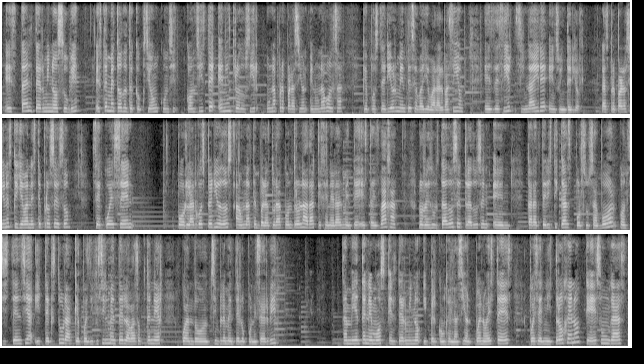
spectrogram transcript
Está el término subit. Este método de cocción consiste en introducir una preparación en una bolsa que posteriormente se va a llevar al vacío, es decir, sin aire en su interior. Las preparaciones que llevan este proceso se cuecen por largos periodos a una temperatura controlada que generalmente esta es baja. Los resultados se traducen en características por su sabor, consistencia y textura que pues difícilmente la vas a obtener cuando simplemente lo pones a hervir. También tenemos el término hipercongelación. Bueno, este es pues el nitrógeno que es un gas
